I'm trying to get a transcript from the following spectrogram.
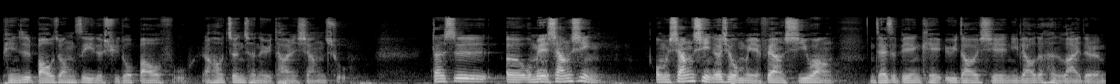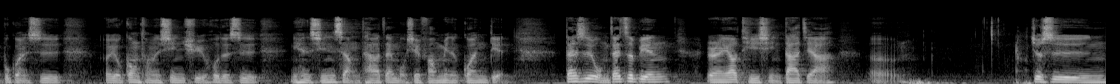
平日包装自己的许多包袱，然后真诚的与他人相处。但是，呃，我们也相信。我们相信，而且我们也非常希望你在这边可以遇到一些你聊得很来的人，不管是呃有共同的兴趣，或者是你很欣赏他在某些方面的观点。但是我们在这边仍然要提醒大家，呃，就是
